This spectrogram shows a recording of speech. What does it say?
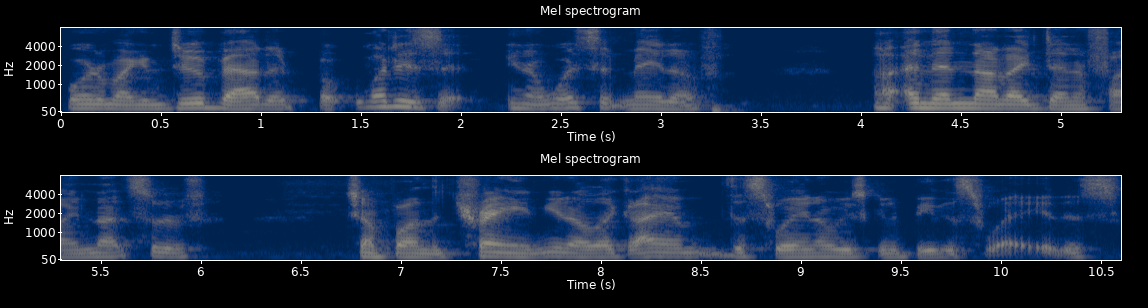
what am I going to do about it? But what is it? You know, what's it made of? Uh, and then not identify, not sort of jump on the train. You know, like I am this way and always going to be this way. It is,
